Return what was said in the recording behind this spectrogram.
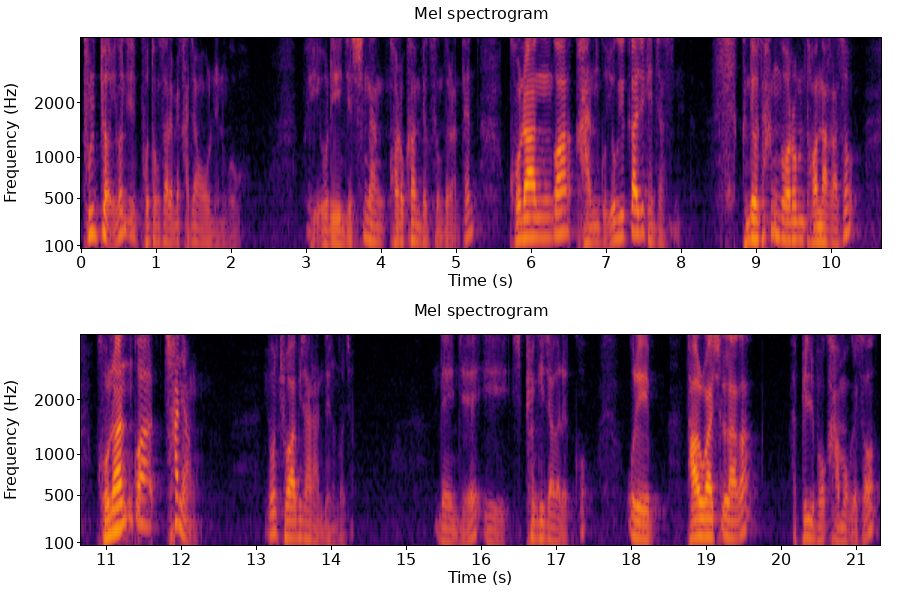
불평 이건 이제 보통 사람이 가장 어울리는 거고 우리 이제 신앙 거룩한 백성들한테는 고난과 간구 여기까지 괜찮습니다. 근데 여기서 한 걸음 더 나가서 고난과 찬양 이건 조합이 잘 안 되는 거죠. 네 이제 이 시편 기자가 그랬고 우리 바울과 신라가 빌리보 감옥에서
